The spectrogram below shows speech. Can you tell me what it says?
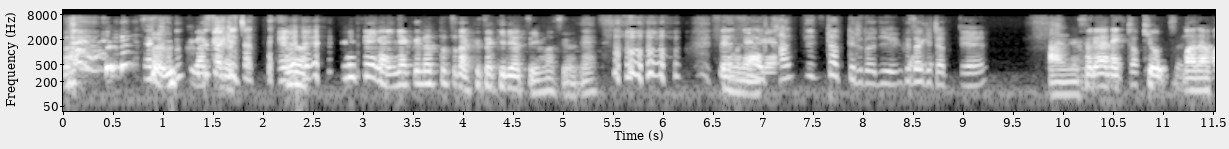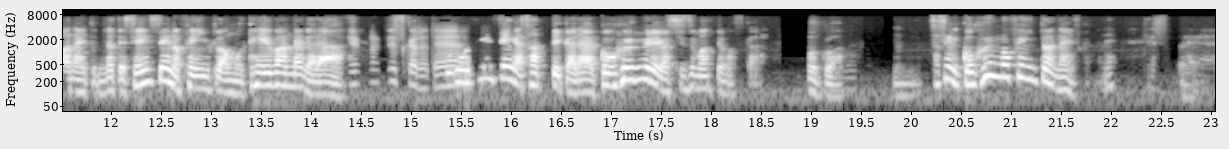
そふざけ。ちゃって、うん先生がいなくなったとなふざけるやついますよね。そうで先もね完全に立ってるのにふざけちゃって、あのね、それはね、今日学ばないと。だって先生のフェイントはもう定番だから、定番ですからもうね。先生が去ってから5分ぐらいは静まってますから、僕は。うんさすがに5分のフェイントはないですからね。ですね。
